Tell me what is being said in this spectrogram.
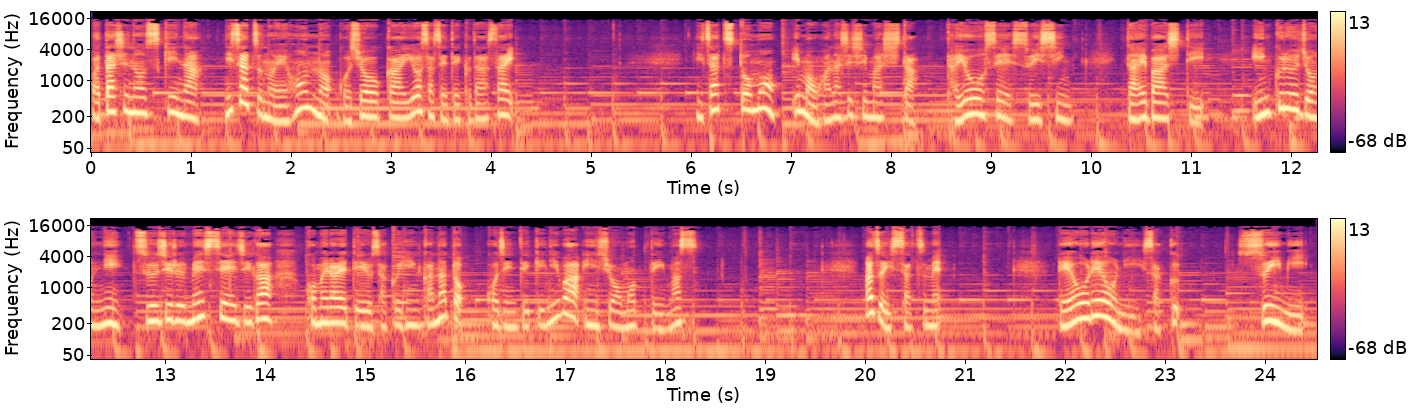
私の好きな2冊の絵本のご紹介をさせてください。2冊とも今お話ししました多様性推進ダイバーシティインクルージョンに通じるメッセージが込められている作品かなと個人的には印象を持っています。まず1冊目。レオレオニー作「スイミー」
